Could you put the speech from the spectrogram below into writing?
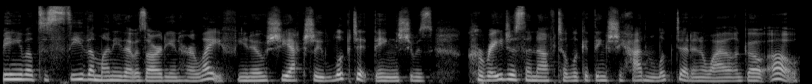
being able to see the money that was already in her life. You know, she actually looked at things. She was courageous enough to look at things she hadn't looked at in a while and go, oh,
